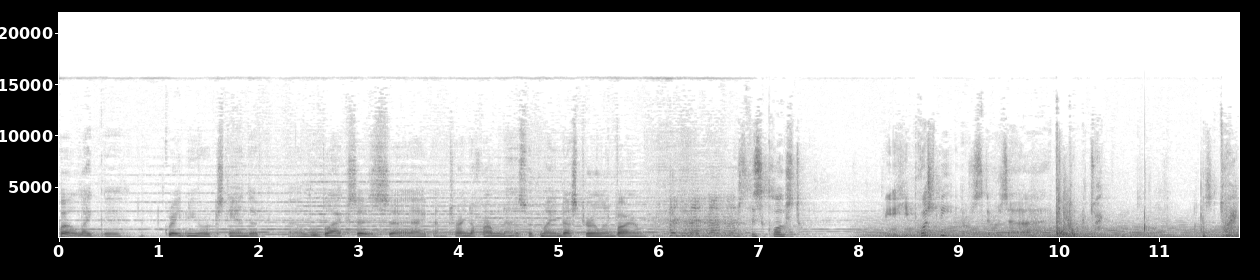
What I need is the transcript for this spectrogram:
Well, like the great New York stand-up, uh, Lou Black says, uh, I, I'm trying to harmonize with my industrial environment. I was this close to He he pushed me. There was, there was a... a track.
